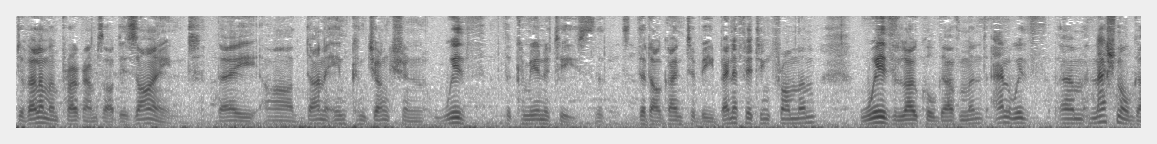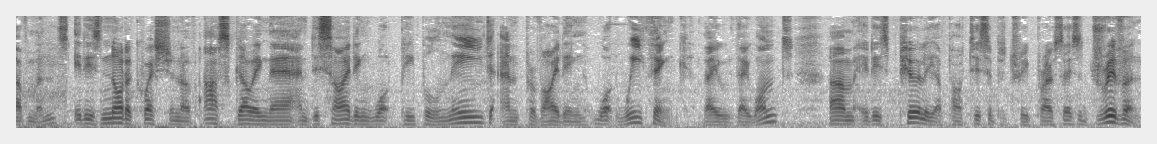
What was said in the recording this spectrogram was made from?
development programs are designed, they are done in conjunction with the communities that, that are going to be benefiting from them with local government and with um, national governments. It is not a question of us going there and deciding what people need and providing what we think they, they want. Um, it is purely a participatory process driven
